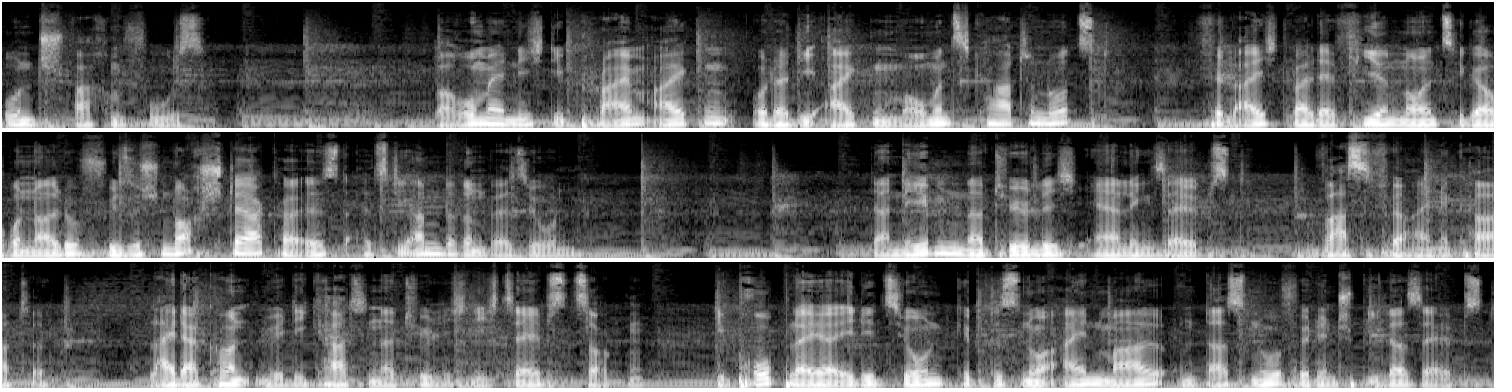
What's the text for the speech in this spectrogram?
und schwachem Fuß. Warum er nicht die Prime-Icon oder die Icon-Moments-Karte nutzt? Vielleicht weil der 94er Ronaldo physisch noch stärker ist als die anderen Versionen. Daneben natürlich Erling selbst. Was für eine Karte. Leider konnten wir die Karte natürlich nicht selbst zocken. Die Pro-Player-Edition gibt es nur einmal und das nur für den Spieler selbst.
